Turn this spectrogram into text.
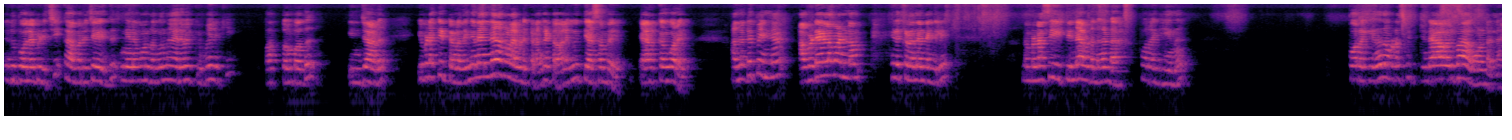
ഇതുപോലെ പിടിച്ച് കവർ ചെയ്ത് ഇങ്ങനെ കൊണ്ടുവന്ന് നേരെ വെക്കുമ്പോൾ എനിക്ക് പത്തൊമ്പത് ഇഞ്ചാണ് ഇവിടെ കിട്ടണത് ഇങ്ങനെ തന്നെ നമ്മൾ എടുക്കണം കേട്ടോ. അല്ലെങ്കിൽ വ്യത്യാസം വരും. ഇറക്കം കുറയും. എന്നിട്ട് പിന്നെ അവിടെയുള്ള വണ്ണം എടുക്കണമെന്നുണ്ടെങ്കിൽ നമ്മുടെ സീറ്റിന്റെ അവിടെ നിന്ന് കണ്ട? പുറകീന്ന്. പുറകീന്ന് നമ്മുടെ സീറ്റിന്റെ ആ ഒരു ഭാഗം ഉണ്ടല്ലേ.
